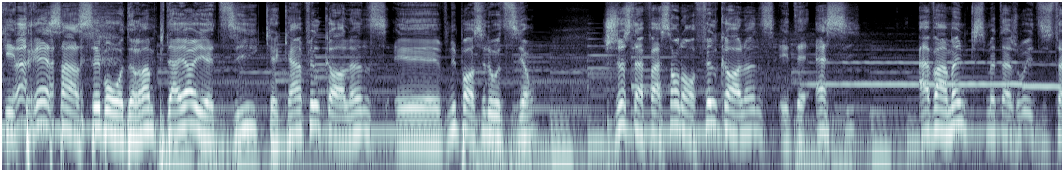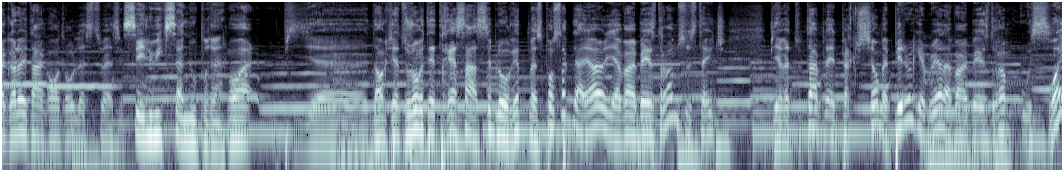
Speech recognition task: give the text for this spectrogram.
qui est très sensible au drum. Puis d'ailleurs, il a dit que quand Phil Collins est venu passer l'audition, juste la façon dont Phil Collins était assis, avant même qu'il se mette à jouer, il dit ce gars-là est en contrôle de la situation. C'est lui que ça nous prend. Ouais. Puis, euh, donc, il a toujours été très sensible au rythme. C'est pour ça que d'ailleurs, il y avait un bass drum sur le stage. Puis, il y avait tout le temps plein de percussions. Mais Peter Gabriel avait un bass drum aussi. Oui,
